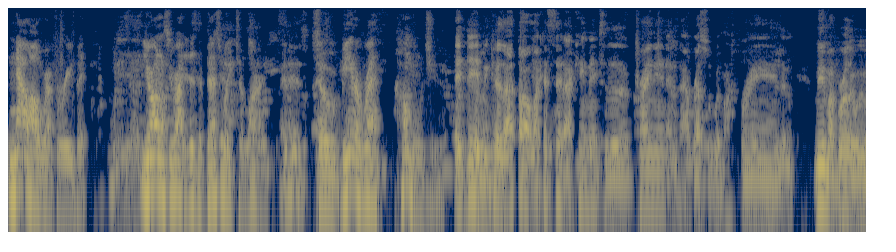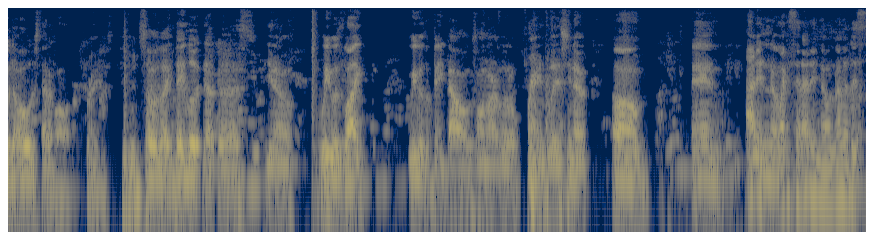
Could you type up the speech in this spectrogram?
now I'll referee, but you're honestly right. It is the best way to learn. It is. So being a ref humbled you. It did because I thought, like I said, I came into the training and I wrestled with my friends, and me and my brother, we were the oldest out of all of our friends. Mhm. So like they looked up to us, you know. We was like, we was the big dogs on our little friend list, you know. Um, and I didn't know, like I said, I didn't know none of this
